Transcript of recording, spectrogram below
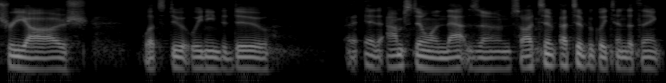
triage. Let's do what we need to do. And I'm still in that zone. So I, I typically tend to think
